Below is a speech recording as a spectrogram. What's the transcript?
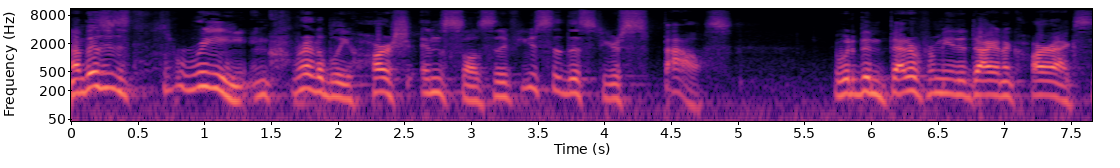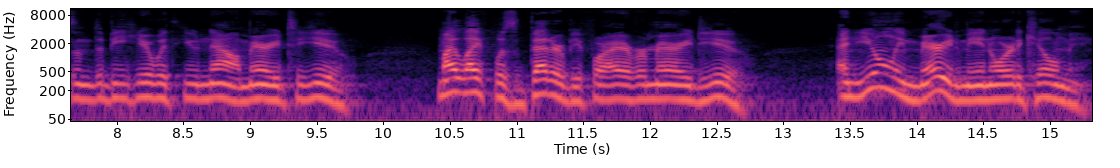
Now, this is three incredibly harsh insults that if you said this to your spouse, it would have been better for me to die in a car accident than to be here with you now, married to you. My life was better before I ever married you. And you only married me in order to kill me.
